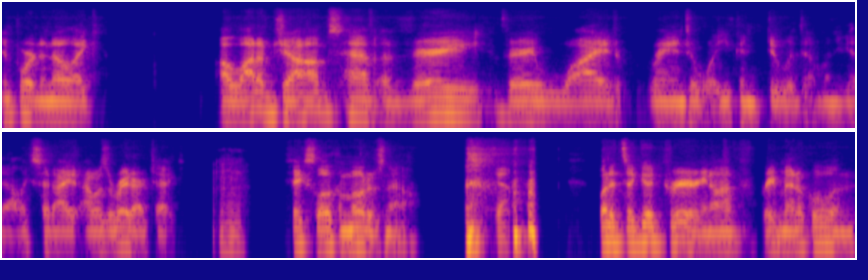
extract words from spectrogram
important to know like a lot of jobs have a very very wide range of what you can do with them when you get out like i said i, I was a radar tech Mhm. fix locomotives now Yeah. but it's a good career you know i have great medical and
